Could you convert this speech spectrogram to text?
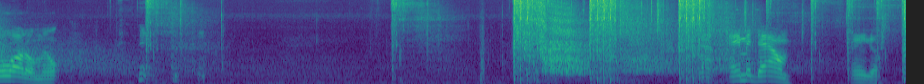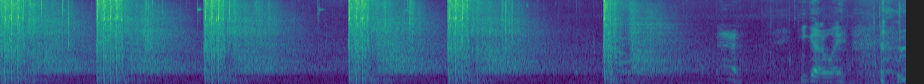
full auto milt. Now, aim it down. There you go. He got away.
